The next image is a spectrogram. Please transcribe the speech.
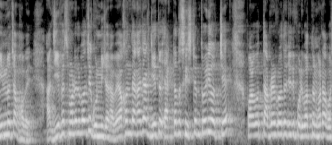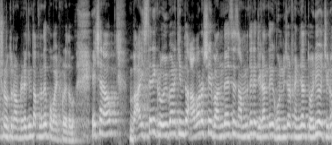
নিম্নচাপ হবে। আর জিএফএস মডেল বলছে ঘূর্ণিঝড় হবে। এখন দেখা যাক, যেহেতু একটা তো সিস্টেম তৈরি হচ্ছে, পরবর্তী আপডেটগুলোতে যদি পরিবর্তন ঘটে, অবশ্যই নতুন আপডেট কিন্তু আপনাদের প্রোভাইড করে দেবো। এছাড়াও বাইশ তারিখ রবিবার কিন্তু আবারও সেই বান্দা এসে সামনে থেকে যেখান থেকে ঘূর্ণিঝড় ফেঞ্জাল তৈরি হয়েছিল,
